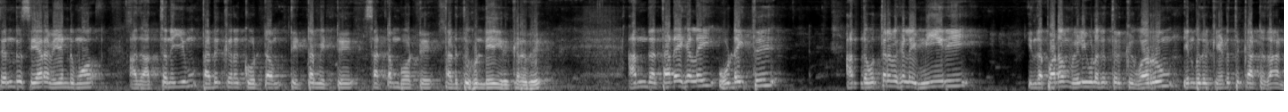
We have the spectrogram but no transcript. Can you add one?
சென்று சேர வேண்டுமோ அது அத்தனையும் தடுக்கிற கூட்டம் திட்டமிட்டு சட்டம் போட்டு தடுத்து கொண்டே இருக்கிறது. அந்த தடைகளை உடைத்து அந்த உத்தரவுகளை மீறி இந்த படம் வெளி உலகத்திற்கு வரும் என்பதற்கு எடுத்துக்காட்டு தான்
